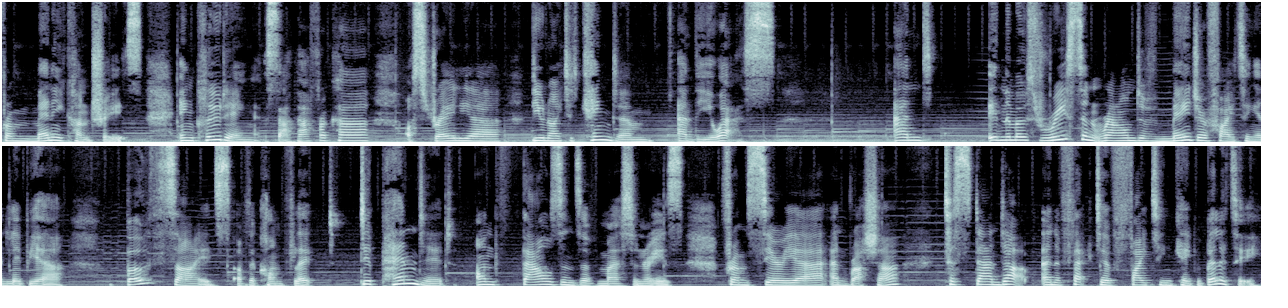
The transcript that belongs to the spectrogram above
from many countries, including South Africa, Australia, the United Kingdom, and the US. And in the most recent round of major fighting in Libya, both sides of the conflict depended on thousands of mercenaries from Syria and Russia to stand up an effective fighting capability.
